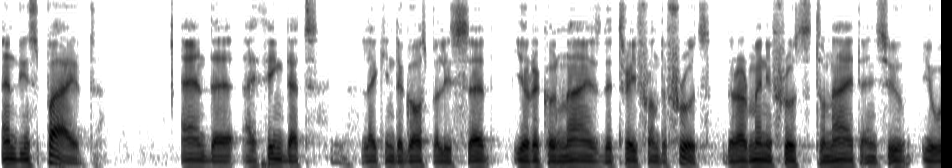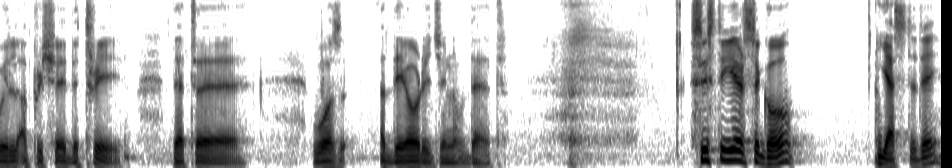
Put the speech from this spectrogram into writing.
and inspired. And uh, I think that, like in the gospel is said, you recognize the tree from the fruits. There are many fruits tonight, and so you will appreciate the tree that uh, was at the origin of that. 60 years ago, yesterday,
